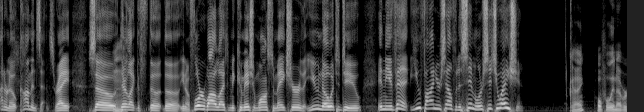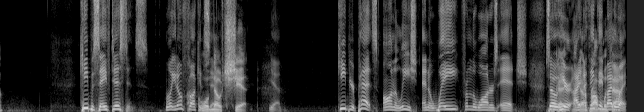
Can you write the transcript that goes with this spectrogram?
I don't know, common sense, right? So hmm. they're like the, the the you know Florida Wildlife Commission wants to make sure that you know what to do in the event you find yourself in a similar situation. Okay. Hopefully never. Keep a safe distance. Well, you don't uh, fucking Well, say. no shit. Yeah. Keep your pets on a leash and away from the water's edge. So Okay, here, I I, I think they. By the way,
